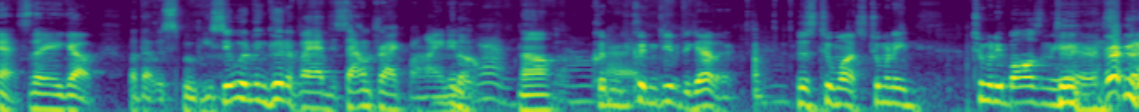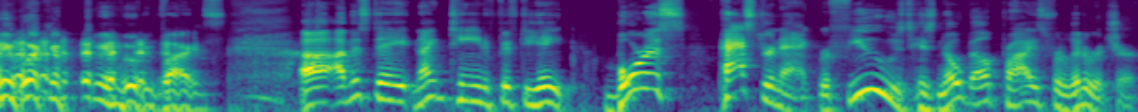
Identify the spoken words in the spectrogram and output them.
Yeah. So there you go. Thought that was spooky. See, it would have been good if I had the soundtrack behind it. No. Yeah. No. Couldn't All right. couldn't keep it together. This is too much. Too many too many balls in the air. Too many working, too many moving parts. Uh, on this day, 1958, Boris Pasternak refused his Nobel Prize for Literature.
